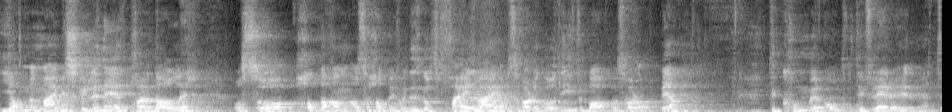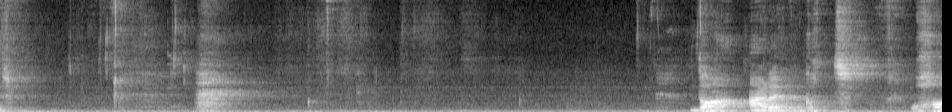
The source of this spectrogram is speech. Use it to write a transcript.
jammen meg, vi skulle ned et par daler. og så hadde, han, og så hadde vi faktisk gått feil vei, og så var det å gå dit tilbake, og så var det opp igjen. Det kommer alltid flere høydemeter. Da er det godt å ha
